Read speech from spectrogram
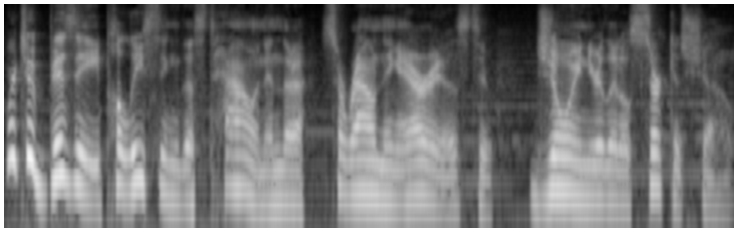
We're too busy policing this town and the surrounding areas to join your little circus show.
